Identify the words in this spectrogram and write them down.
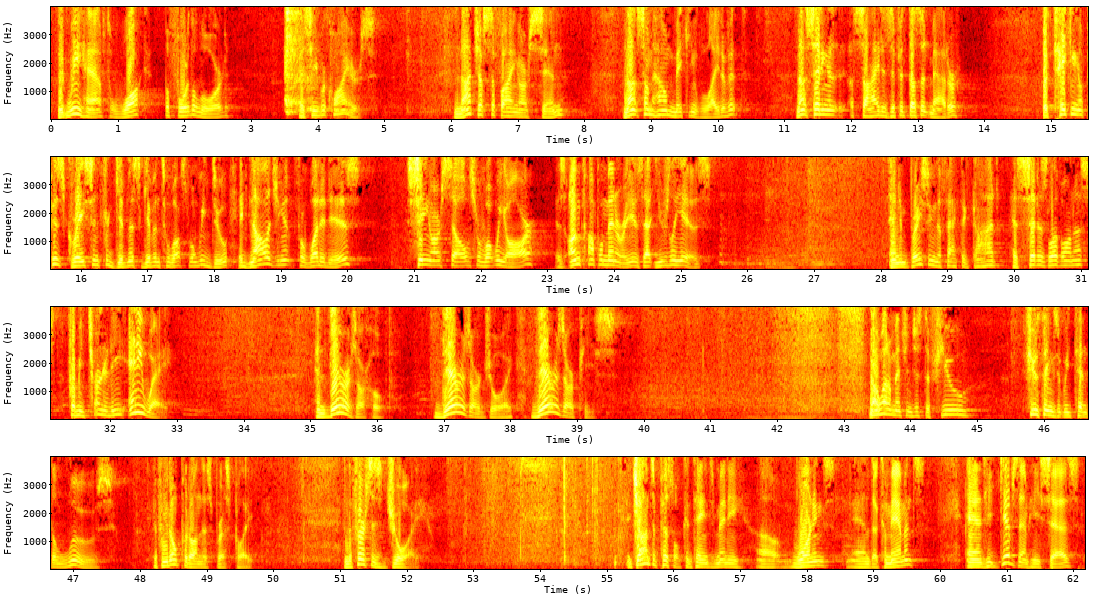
that we have to walk before the Lord as He requires. Not justifying our sin, not somehow making light of it, not setting it aside as if it doesn't matter, but taking up His grace and forgiveness given to us when we do, acknowledging it for what it is, seeing ourselves for what we are, as uncomplimentary as that usually is, and embracing the fact that God has set His love on us from eternity anyway. And there is our hope. There is our joy. There is our peace. Now, I want to mention just a few, few things that we tend to lose if we don't put on this breastplate. And the first is joy. John's epistle contains many uh, warnings and uh, commandments, and he gives them, he says,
